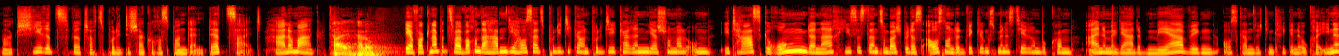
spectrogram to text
Marc Schieritz, wirtschaftspolitischer Korrespondent der Zeit. Hallo Marc. Hi, hallo. Ja, vor knapp zwei Wochen, da haben die Haushaltspolitiker und Politikerinnen ja schon mal um Etats gerungen. Danach hieß es dann zum Beispiel, das Außen- und Entwicklungsministerium bekommt eine Milliarde mehr wegen Ausgaben durch den Krieg in der Ukraine.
